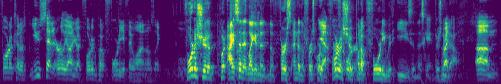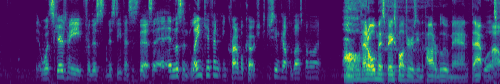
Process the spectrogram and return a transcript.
Florida could have. You said it early on. You're like Florida could put up 40 if they want, and I was like. Florida should have put. I said it like in the, the first end of the first quarter. Yeah, Florida should have put up 40 with ease in this game. There's no right. doubt. Um, what scares me for this this defense is this. And, and listen, Lane Kiffin, incredible coach. Did you see him get off the bus, by the way? Oh, that old Miss baseball jersey in the powder blue, man. That was Wow,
